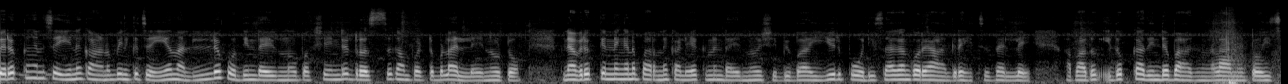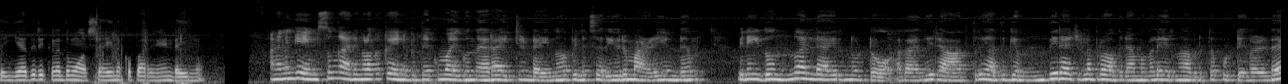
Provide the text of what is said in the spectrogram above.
ഇവരൊക്കെ ഇങ്ങനെ ചെയ്യുന്ന കാണുമ്പോൾ എനിക്ക് ചെയ്യാൻ നല്ല കൊതി ഉണ്ടായിരുന്നു പക്ഷേ എന്റെ ഡ്രസ്സ് കംഫർട്ടബിൾ അല്ലായിരുന്നു കേട്ടോ പിന്നെ അവരൊക്കെ എന്നെ ഇങ്ങനെ പറഞ്ഞ് കളിയാക്കുന്നുണ്ടായിരുന്നു. ഷിബിബ ഈ ഒരു പോലീസാകാൻ കുറേ ആഗ്രഹിച്ചതല്ലേ? അപ്പോൾ അത് ഇതൊക്കെ അതിന്റെ ഭാഗങ്ങളാണ് കേട്ടോ ഈ ചെയ്യാതിരിക്കുന്നത് മോശമായി എന്നൊക്കെ പറയുന്നുണ്ടായിരുന്നു. അങ്ങനെ ഗെയിംസും കാര്യങ്ങളൊക്കെ കഴിഞ്ഞപ്പോഴത്തേക്കും വൈകുന്നേരം ആയിട്ടുണ്ടായിരുന്നു. പിന്നെ ചെറിയൊരു മഴയുണ്ട്. പിന്നെ ഇതൊന്നും അല്ലായിരുന്നു കേട്ടോ അതായത് രാത്രി അതിഗംഭീരമായിട്ടുള്ള പ്രോഗ്രാമുകളായിരുന്നു അവിടുത്തെ കുട്ടികളുടെ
